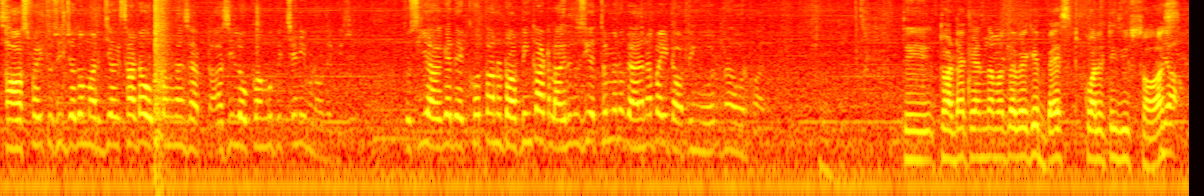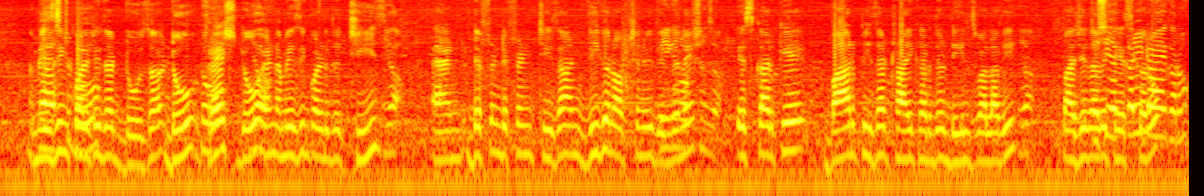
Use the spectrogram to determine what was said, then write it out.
ਸਾਫ਼ ਸਫ਼ਾਈ ਤੁਸੀਂ ਜਦੋਂ ਮਰਜ਼ੀ ਆ ਸਾਡਾ ਓਪਨ ਕਨਸੈਪਟ ਆ। ਅਸੀਂ ਲੋਕਾਂ ਨੂੰ ਪਿੱਛੇ ਨਹੀਂ ਬਣਾਉਂਦੇ ਕਿਸੇ ਤੁਸੀਂ ਆ ਕੇ ਦੇਖੋ ਤੁਹਾਨੂੰ ਟੌਪਿੰਗ ਘੱਟ ਲੱਗਦੀ ਤੁਸੀਂ ਇੱਥੋਂ ਮੈਨੂੰ ਕਹਿ ਦੇਣਾ ਭਾਈ ਟੌਪਿੰਗ ਹੋਰ ਮੈਂ ਹੋਰ ਪਾ ਦੇ ਤੇ ਤੁਹਾਡਾ ਕਹਿਣ ਦਾ ਮਤਲਬ ਹੈ ਕਿ ਬੈਸਟ ਕੁਆਲਿਟੀ ਦੀ ਸੌਸ Best ਕੁਆਲਿਟੀ dough. ਦਾ ਡੋਜ਼ਾ dough Dough, fresh dough yeah. And amazing quality ਦਾ ਚੀਜ਼ Yeah. ਐਂਡ ਡਿਫਰੈਂਟ ਡਿਫਰੈਂਟ ਚੀਜ਼ਾਂ ਐਂਡ ਵੀਗਨ ਆਪਸ਼ਨ ਵੀ ਦਿੰਦੇ Vegan ਨੇ। ਇਸ ਕਰਕੇ ਬਾਹਰ ਪੀਜ਼ਾ ਟਰਾਈ ਕਰਦੇ ਹੋ ਡੀਲਸ ਵਾਲਾ ਵੀ. ਭਾਜੀ ਦਾ ਵੀ ਟੇਸਟ ਕਰੋ ਟਰਾਈ ਕਰੋ।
